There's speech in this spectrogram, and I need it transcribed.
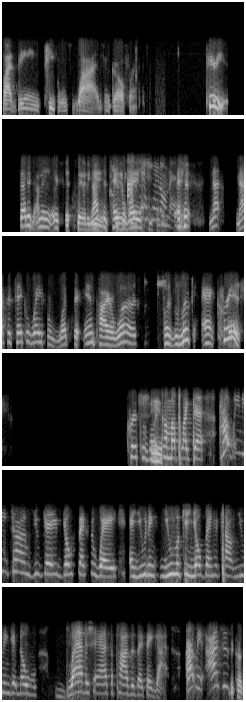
by being people's wives and girlfriends. Period. That is, I mean, it's not to take away, I can't hate on that. not not to take away from what the empire was, but look at Kris. Kris was like, come up like that. How many times you gave your sex away and you didn't? You look in your bank account and you didn't get no lavish ass deposit that they got. I mean, I just because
